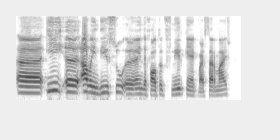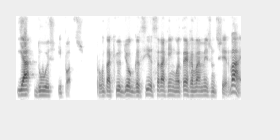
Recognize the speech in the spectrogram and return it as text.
Uh, e, além disso, ainda falta definir quem é que vai estar mais. E há duas hipóteses. Pergunta aqui o Diogo Garcia, será que a Inglaterra vai mesmo descer? Vai.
